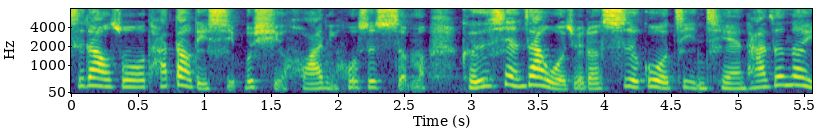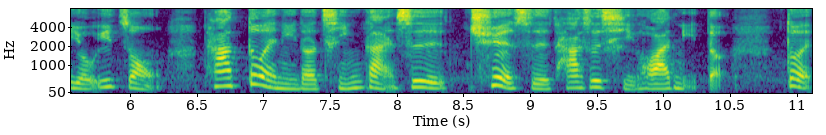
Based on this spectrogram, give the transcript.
知道说他到底喜不喜欢你或是什么，可是现在我觉得事过境迁，他真的有一种他对你的情感是确实他是喜欢你的，对。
